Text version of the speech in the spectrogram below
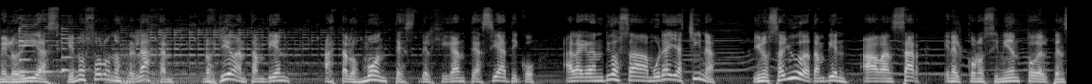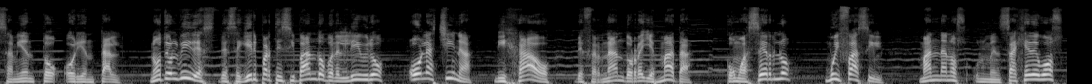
Melodías que no solo nos relajan, nos llevan también hasta los montes del gigante asiático, a la grandiosa muralla china, y nos ayuda también a avanzar en el conocimiento del pensamiento oriental. No te olvides de seguir participando por el libro Hola China, Ni Hao, de Fernando Reyes Mata. ¿Cómo hacerlo? Muy fácil. Mándanos un mensaje de voz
